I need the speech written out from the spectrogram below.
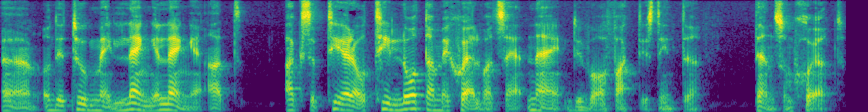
Ehm, och det tog mig länge, länge att acceptera och tillåta mig själv att säga nej, du var faktiskt inte den som sköt.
